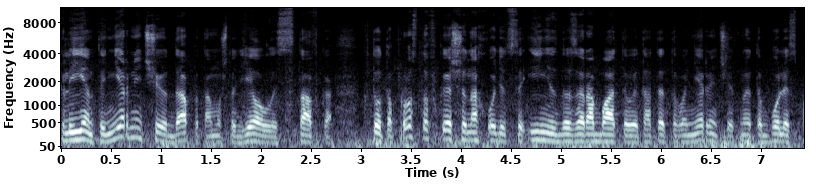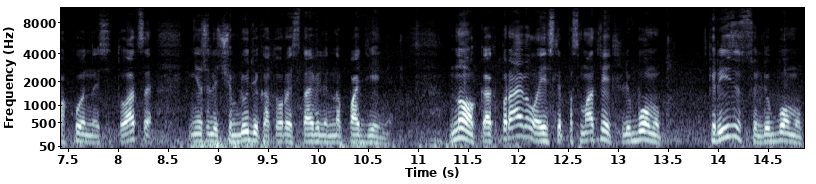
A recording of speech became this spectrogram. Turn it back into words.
клиенты нервничают, да, потому что делалась ставка, кто-то просто в кэше находится и не дозарабатывает, от этого нервничает, но это более спокойная ситуация, нежели чем люди, которые ставили на падение. Но, как правило, если посмотреть любому кризису, любому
